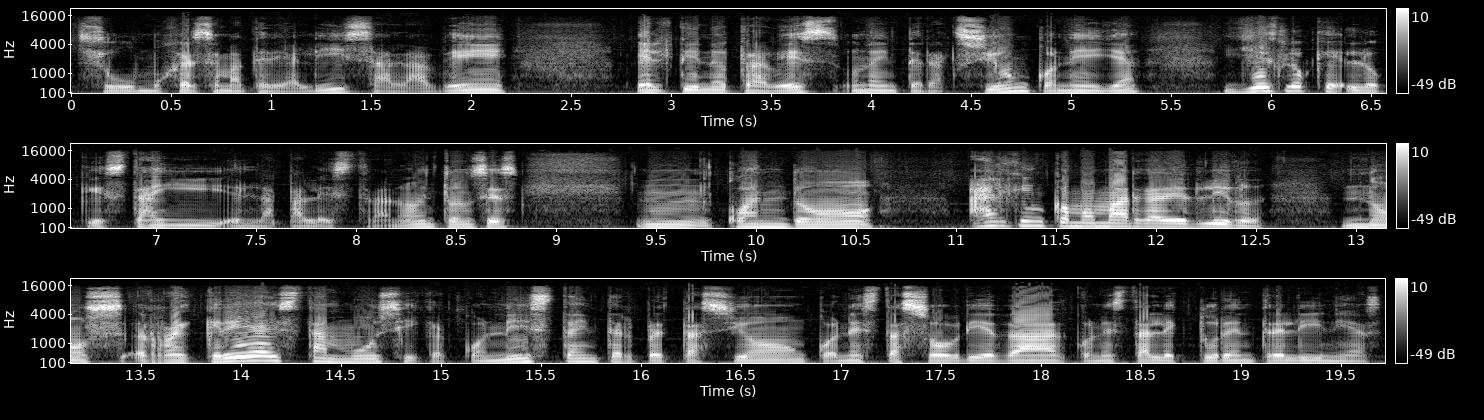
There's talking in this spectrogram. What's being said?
su mujer se materializa, la ve, él tiene otra vez una interacción con ella y es lo que, lo que está ahí en la palestra, ¿no? Entonces, mm, cuando alguien como Margaret Little nos recrea esta música con esta interpretación, con esta sobriedad, con esta lectura entre líneas,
